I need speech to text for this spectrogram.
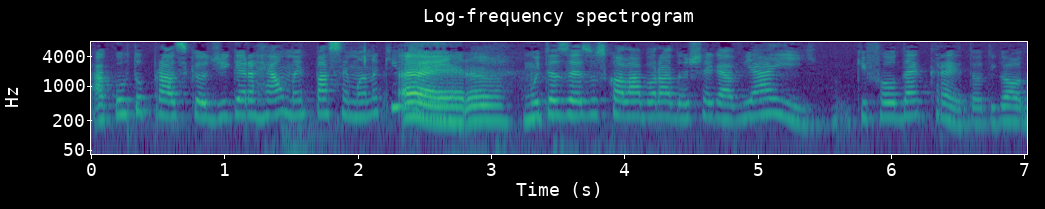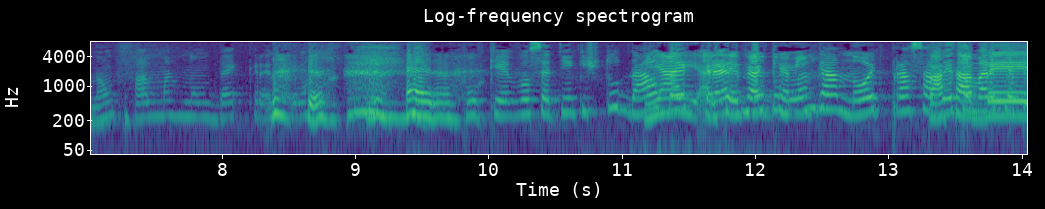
A curto prazo que eu digo era realmente para a semana que vem. Era. Muitas vezes os colaboradores chegavam, e aí? O que foi o decreto? Eu digo, ó, não falo mais o nome do decreto. era. Porque você tinha que estudar e o aí, decreto aí no aquela... domingo à noite para saber, saber como era que ia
